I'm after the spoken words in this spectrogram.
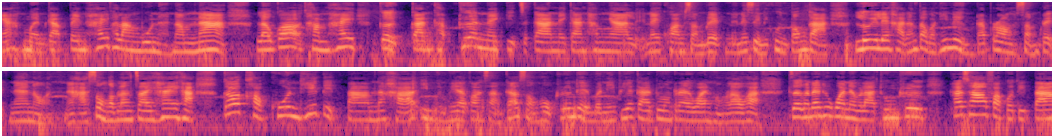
เงี้ยเหมือนกับเป็นให้พลังบุญอะนำหน้า แล้วก็ทำให้เกิดการขับเคลื่อนในกิจการในการทำงานหรือในความสำเร็จหรือในสิ่งที่คุณต้องการ ลุยเลยค่ะ ตั้งแต่วันที่ 1 รับรองสำเร็จแน่นอนนะคะ ส่งกำลังใจให้ค่ะ ก็ขอบคุณที่ติดตามนะคะ อิมอุ่นพยากรณ์3926 เครื่องเด่นวันนี้พิยาการดวงรายวันของเราค่ะ เจอกันได้ทุกวันในเวลาทุ่มครึ่งถ้าชอบฝากกดติดตาม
